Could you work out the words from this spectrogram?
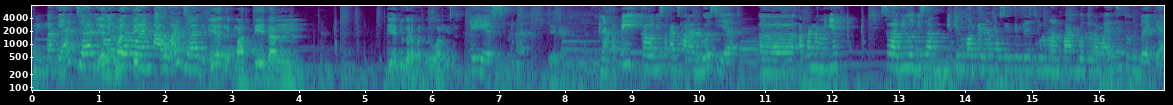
nikmati aja gitu Iya, loh, biar nikmati. lo yang tahu aja gitu. iya nikmati dan dia juga dapat uang gitu Iya, yes, benar. iya kan Nah, tapi kalau misalkan saran gue sih ya, eh, apa namanya? Selagi lo bisa bikin konten yang positif dan itu bermanfaat buat orang lain sih itu lebih baik ya.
